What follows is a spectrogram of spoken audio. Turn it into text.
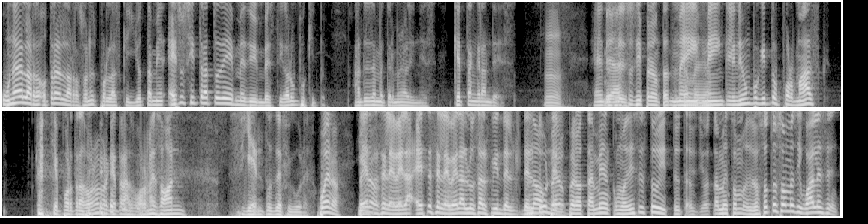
una de las otra de las razones por las que yo también, eso sí trato de medio investigar un poquito antes de meterme en la línea es qué tan grande es. Mm. Entonces Ya, eso sí preguntaste. me, me incliné un poquito por Mask que por Transformers porque Transformers son cientos de figuras. Bueno, Y pero, este se le ve la este se le ve la luz al fin del, del no, túnel. Pero, pero también, como dices tú y tú, yo también somos, nosotros somos iguales, en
